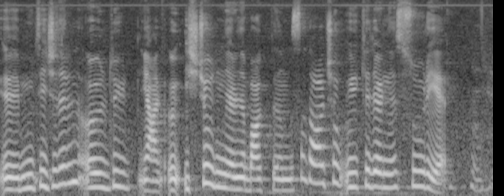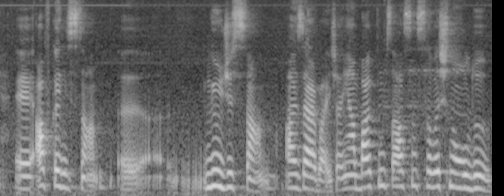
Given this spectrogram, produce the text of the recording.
e, mültecilerin öldüğü yani işçi ölümlerine baktığımızda daha çok ülkelerine Suriye, e, Afganistan, e, Gürcistan, Azerbaycan yani baktığımızda aslında savaşın olduğu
